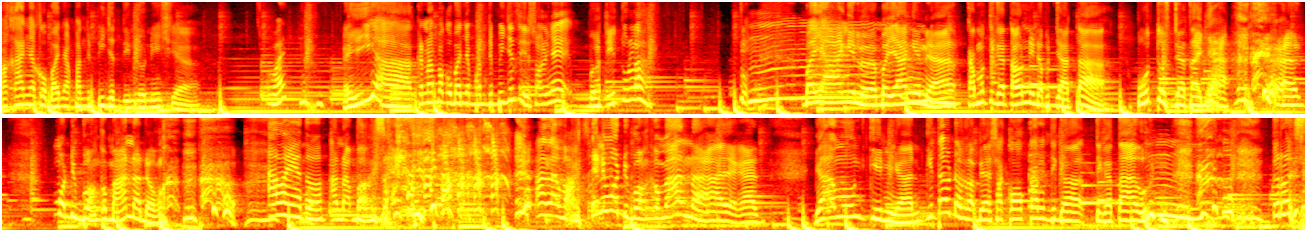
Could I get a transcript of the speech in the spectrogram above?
Makanya kok banyak panti pijat di Indonesia. What? Eh, iya, kenapa kok banyak panti pijat ya? Soalnya buat itulah. Hmm. Bayangin loh, ya, bayangin ya. Kamu tiga tahun nih dapet jatah, putus jatahnya, ya kan? Mau dibuang ke mana dong? Apa ya tuh? Anak bangsa, anak bangsa ini mau dibuang ke mana, ya kan? Gak mungkin kan? Kita udah nggak biasa kokang tiga, tiga tahun. Terus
